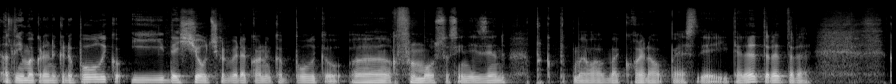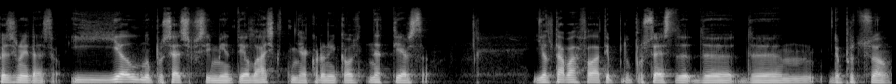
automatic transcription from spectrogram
ele tinha uma crónica no público e deixou de escrever a crónica público, uh, reformou-se assim dizendo, porque, porque ela vai correr ao PSD e tará, tará, tará, coisas que não interessam. E ele, no processo de procedimento, ele acho que tinha a crónica na terça e ele estava a falar tipo, do processo de, de, de, de produção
